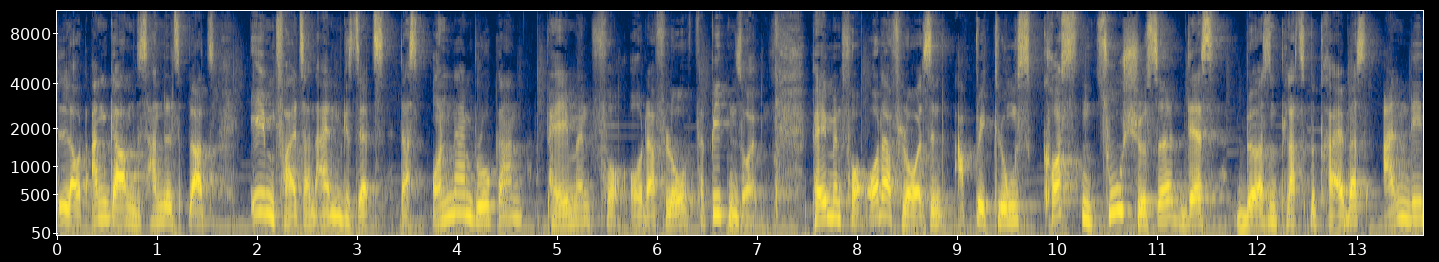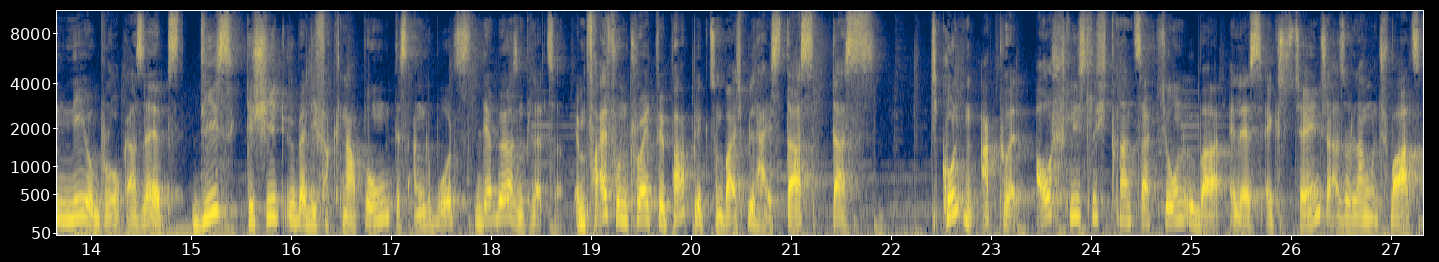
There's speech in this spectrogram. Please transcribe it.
laut Angaben des Handelsblatts ebenfalls an einem Gesetz, das Online-Brokern Payment for Order Flow verbieten soll. Payment for Order Flow sind Abwicklungskostenzuschüsse des Börsenplatzbetreibers an den Neo-Broker selbst. Dies geschieht über die Verknappung des Angebots der Börsenplätze. Im Fall von Trade Republic zum Beispiel heißt das, dass die Kunden aktuell ausschließlich Transaktionen über LS Exchange, also lang und schwarz,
